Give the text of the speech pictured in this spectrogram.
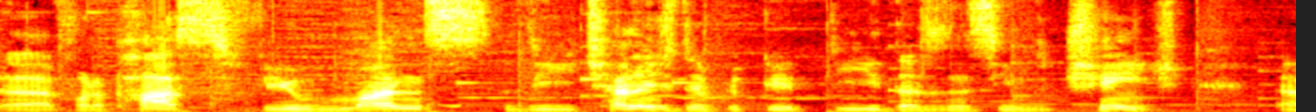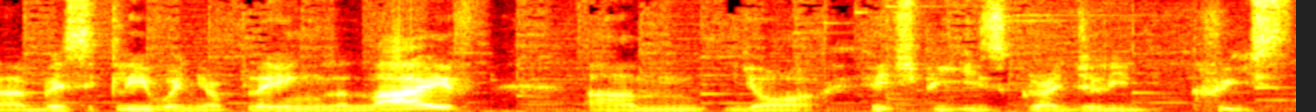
uh, for the past few months, the challenge difficulty doesn't seem to change. Uh, basically, when you're playing live, um, your HP is gradually decreased.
